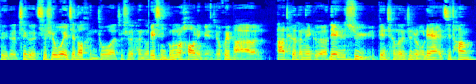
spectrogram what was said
对的，这个其实我也见到很多，就是很多微信公众号里面就会把巴特的那个恋人絮语变成了这种恋爱鸡汤，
